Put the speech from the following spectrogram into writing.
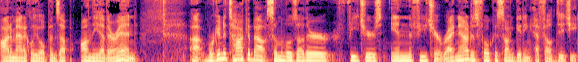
automatically opens up on the other end. Uh, we're going to talk about some of those other features in the future. Right now, just focus on getting FL Digi.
